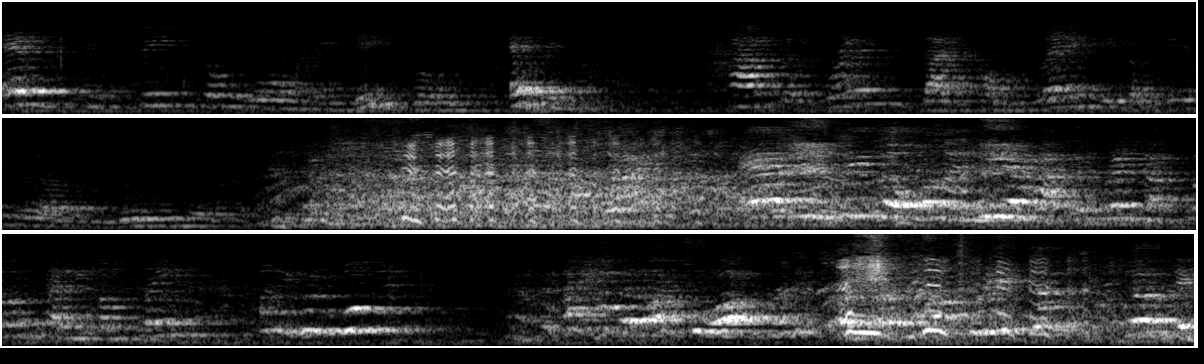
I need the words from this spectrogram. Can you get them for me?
every single woman in this room, everyone, has a friend that complains because she's with a loser. right? Every single woman here has a friend that's constantly complaining, I'm a good woman. I have a lot to offer. Just the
